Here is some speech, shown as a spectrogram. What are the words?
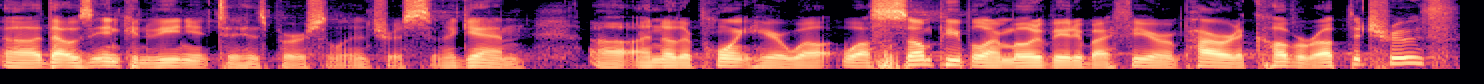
uh, that was inconvenient to his personal interests. And again, uh, another point here while, while some people are motivated by fear and power to cover up the truth,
